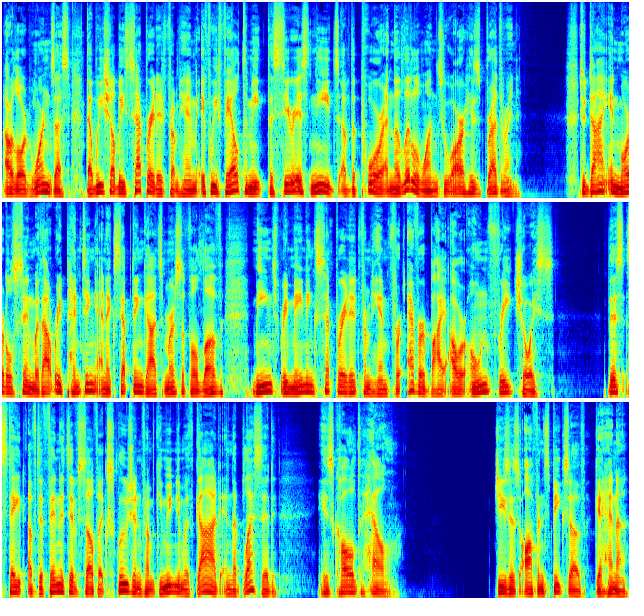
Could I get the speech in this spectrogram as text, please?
Our Lord warns us that we shall be separated from him if we fail to meet the serious needs of the poor and the little ones who are his brethren. To die in mortal sin without repenting and accepting God's merciful love means remaining separated from him forever by our own free choice. This state of definitive self exclusion from communion with God and the blessed is called hell. Jesus often speaks of Gehenna,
